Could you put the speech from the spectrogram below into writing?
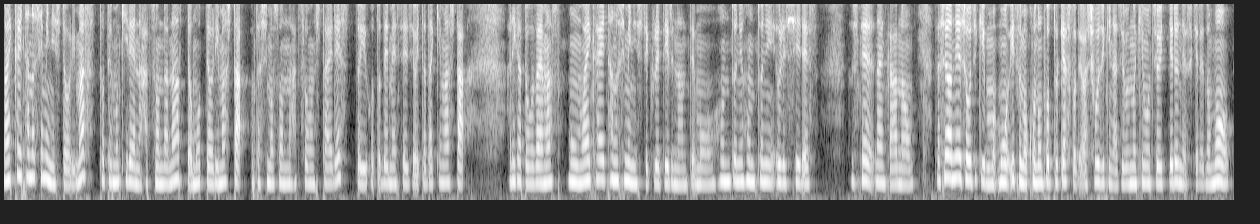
毎回楽しみにしております。とても綺麗な発音だなって思っておりました。私もそんな発音したいです。ということでメッセージをいただきました。ありがとうございます。もう毎回楽しみにしてくれているなんてもう本当に本当に嬉しいです。そしてなんかあの、私はね、正直もういつもこのポッドキャストでは正直な自分の気持ちを言ってるんですけれども、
